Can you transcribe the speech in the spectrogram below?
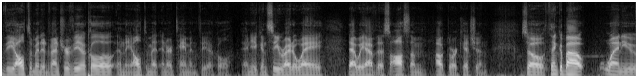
the ultimate adventure vehicle and the ultimate entertainment vehicle. And you can see right away that we have this awesome outdoor kitchen. So think about when you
